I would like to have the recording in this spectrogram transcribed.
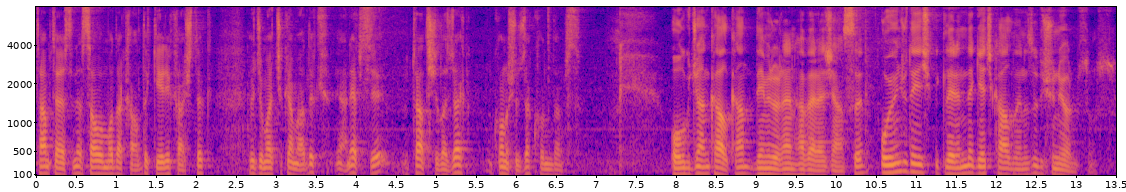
tam tersine savunmada kaldık, geri kaçtık. Hücuma çıkamadık. Yani hepsi tartışılacak, konuşulacak konularımız. Olgucan Kalkan, Demirören Haber Ajansı. Oyuncu değişikliklerinde geç kaldığınızı düşünüyor musunuz?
